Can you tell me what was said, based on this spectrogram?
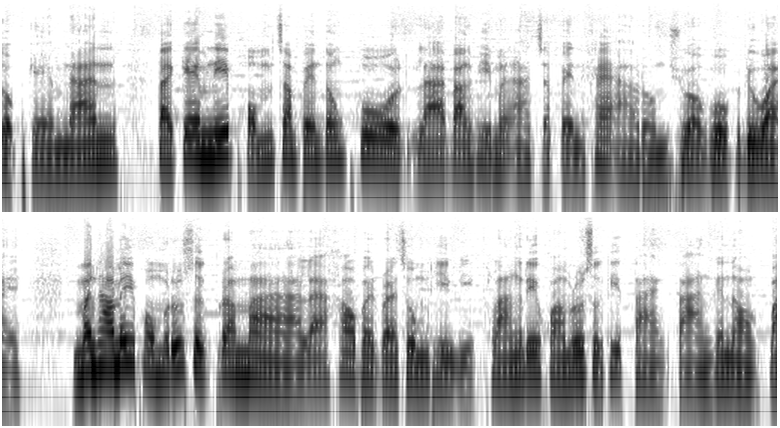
จบเกมนั้น แต่เกมนี้ผมจำเป็นต้องพูด และบางทีมันอาจจะเป็นแค่อารมณ์ชั่ววูบด้วย มันทำให้ผมรู้สึกประหม่าและเข้าไปประชุมทีมอีกครั้งด้วยความรู้สึกที่แตกต่างกันออกไป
